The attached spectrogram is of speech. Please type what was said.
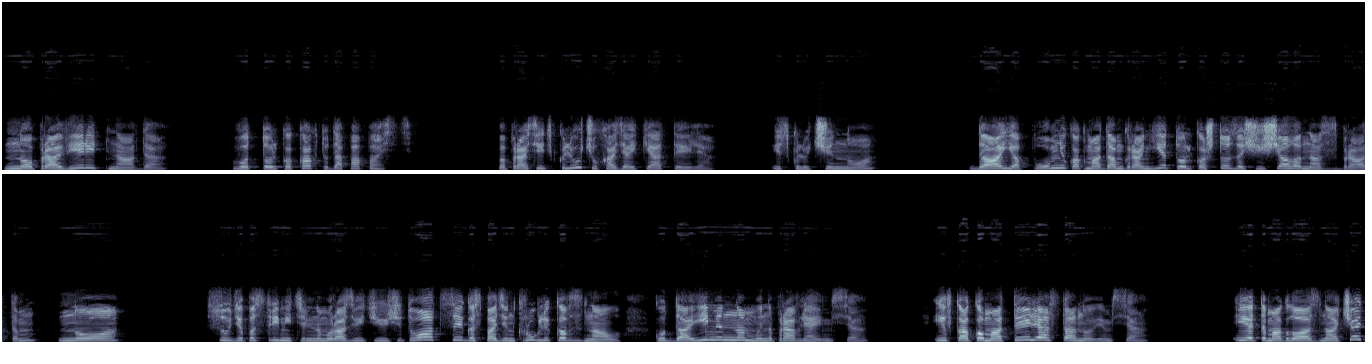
Но проверить надо. Вот только как туда попасть? Попросить ключ у хозяйки отеля? Исключено. Да, я помню, как мадам Гранье только что защищала нас с братом, но... Судя по стремительному развитию ситуации, господин Кругликов знал, куда именно мы направляемся и в каком отеле остановимся. И это могло означать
